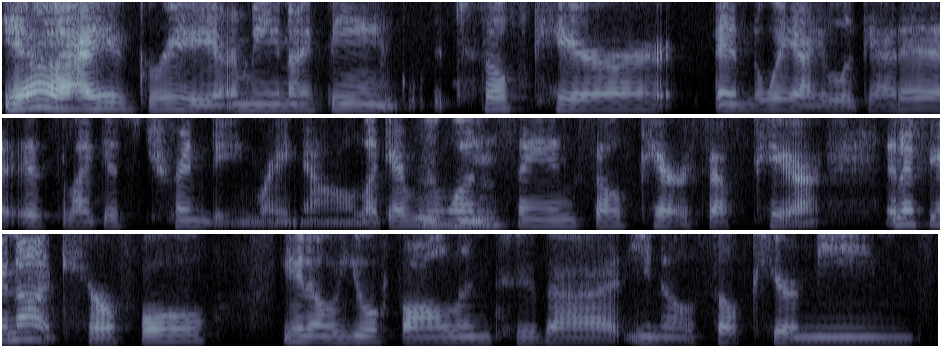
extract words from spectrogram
Yeah, I agree. I mean, I think self care and the way I look at it is like it's trending right now. Like everyone's mm-hmm. saying self care, self care. And if you're not careful, you know, you'll fall into that, you know, self care means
